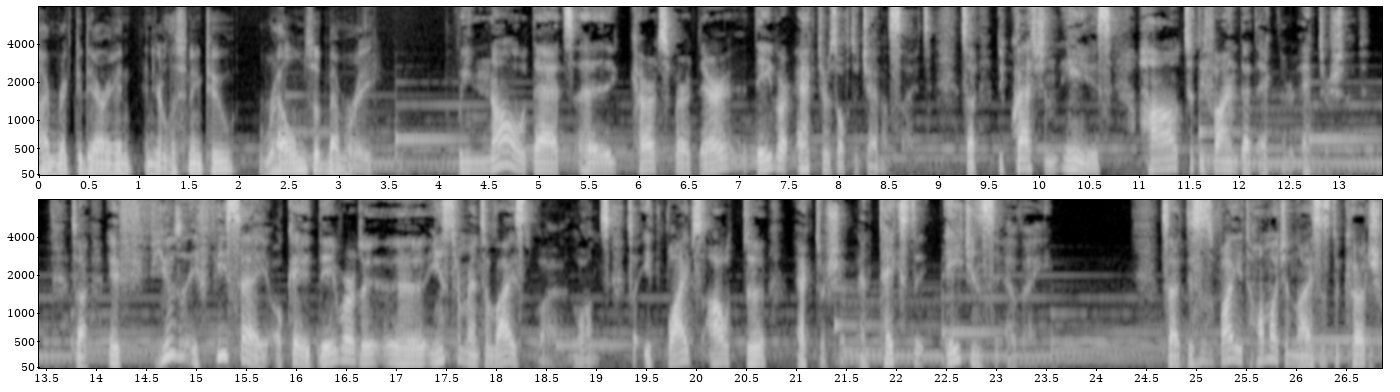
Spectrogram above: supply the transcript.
I'm Rick Dadarian, and you're listening to Realms of Memory. We know that uh, Kurds were there, they were actors of the genocide. So the question is how to define that actor, actorship. So if you if we say okay they were the uh, instrumentalized ones, so it wipes out the actorship and takes the agency away. So this is why it homogenizes the Kurdish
